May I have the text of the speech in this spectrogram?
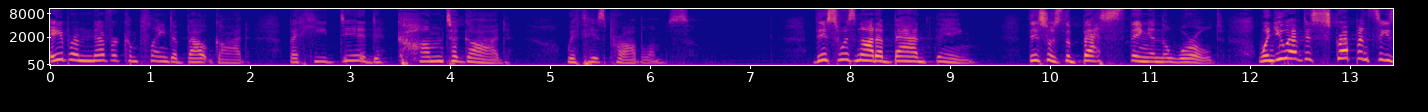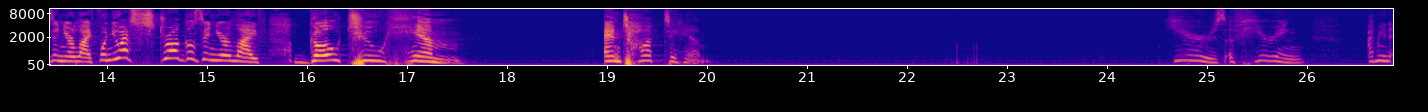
Abram never complained about God, but he did come to God with his problems. This was not a bad thing. This was the best thing in the world. When you have discrepancies in your life, when you have struggles in your life, go to Him and talk to Him. Years of hearing. I mean,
